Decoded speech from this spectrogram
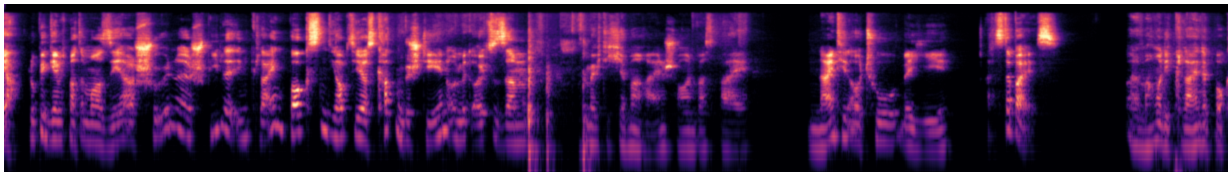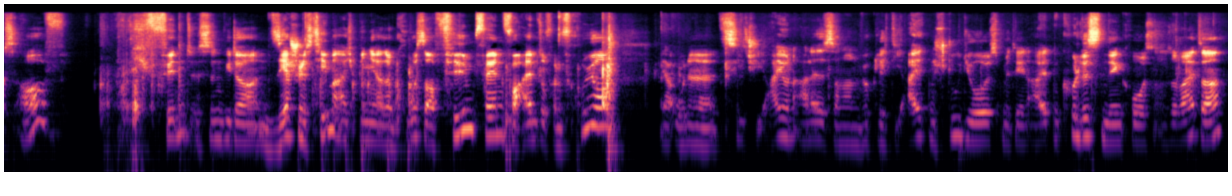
ja, Looping Games macht immer sehr schöne Spiele in kleinen Boxen, die hauptsächlich aus Karten bestehen. Und mit euch zusammen möchte ich hier mal reinschauen, was bei 1902 Meillet alles dabei ist. Und dann machen wir die kleine Box auf. Ich finde, es ist wieder ein sehr schönes Thema. Ich bin ja so ein großer Filmfan, vor allem so von früher. Ja, ohne CGI und alles, sondern wirklich die alten Studios mit den alten Kulissen, den großen und so weiter.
